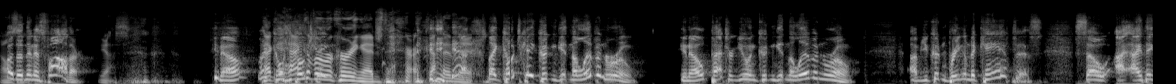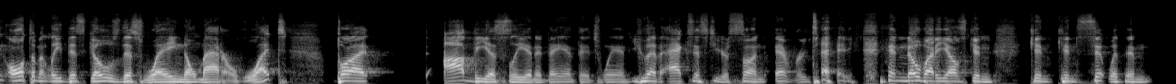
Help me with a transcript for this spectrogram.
other than his father. Yes. you know, like heck, heck of a recruiting edge there. yeah, like Coach K couldn't get in the living room. You know, Patrick Ewing couldn't get in the living room. Um, you couldn't bring them to campus. So I, I think ultimately this goes this way no matter what. But obviously an advantage when you have access to your son every day and nobody else can can can sit with him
